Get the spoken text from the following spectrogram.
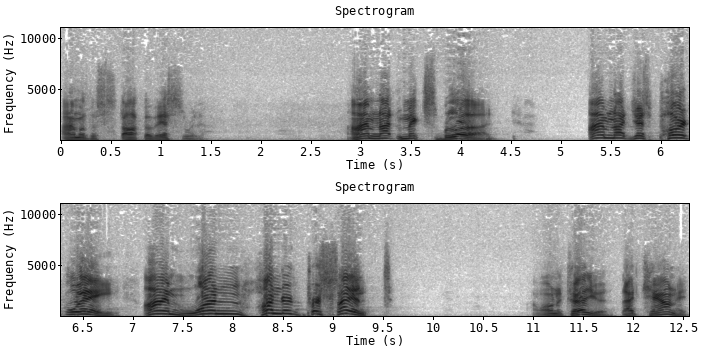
I'm of the stock of Israel. I'm not mixed blood. I'm not just part way. I'm 100%. I want to tell you, that counted.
